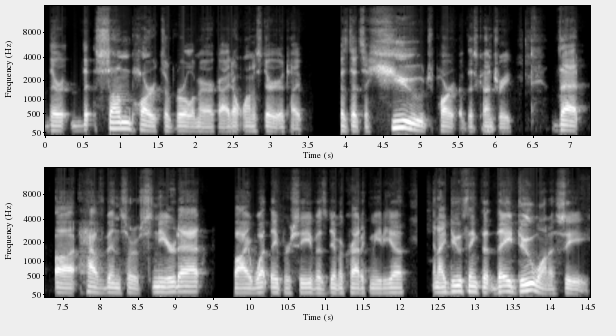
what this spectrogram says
There, the, some parts of rural America. I don't want to stereotype because that's a huge part of this country that uh, have been sort of sneered at by what they perceive as democratic media and i do think that they do want to see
